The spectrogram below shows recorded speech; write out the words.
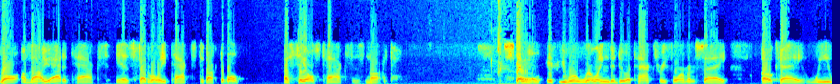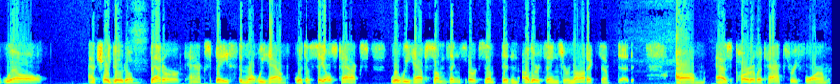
Well, a value added tax is federally tax deductible, a sales tax is not. So, if you were willing to do a tax reform and say, okay, we will actually go to a better tax base than what we have with a sales tax, where we have some things that are exempted and other things are not exempted. Um, as part of a tax reform,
